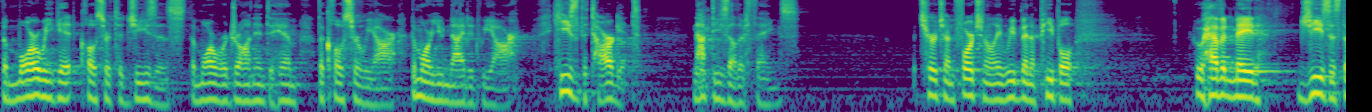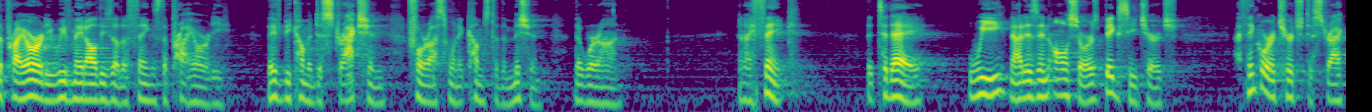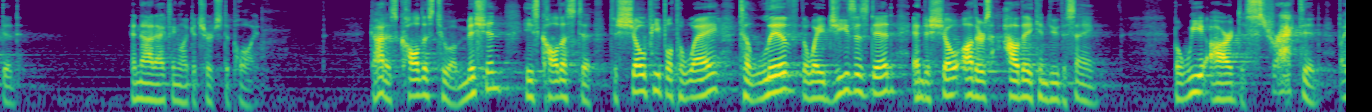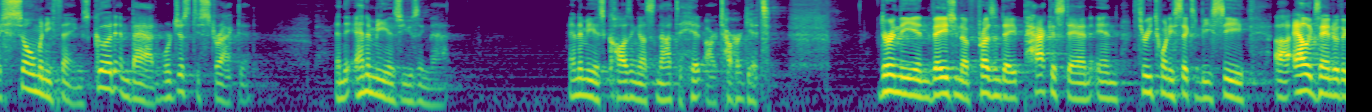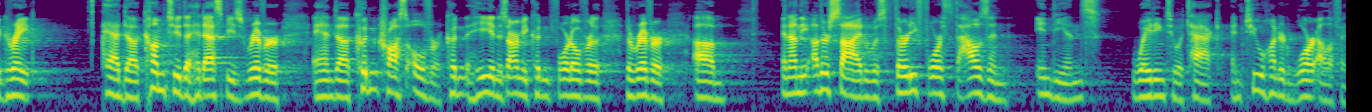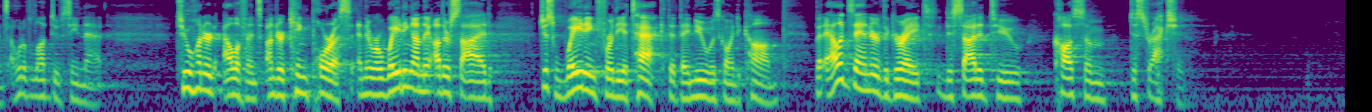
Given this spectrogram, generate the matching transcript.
the more we get closer to Jesus, the more we're drawn into Him, the closer we are, the more united we are. He's the target, not these other things. The church, unfortunately, we've been a people who haven't made Jesus the priority. We've made all these other things the priority. They've become a distraction for us when it comes to the mission that we're on. And I think that today, we, not as in all shores, Big C Church, I think we're a church distracted and not acting like a church deployed. God has called us to a mission. He's called us to, to show people the way, to live the way Jesus did, and to show others how they can do the same. But we are distracted by so many things, good and bad. We're just distracted. And the enemy is using that. Enemy is causing us not to hit our target. During the invasion of present day Pakistan in 326 BC, uh, Alexander the Great had uh, come to the Hydaspes River and uh, couldn't cross over. Couldn't, he and his army couldn't ford over the river. Um, and on the other side was 34,000 Indians waiting to attack and 200 war elephants. I would have loved to have seen that. 200 elephants under King Porus, and they were waiting on the other side, just waiting for the attack that they knew was going to come. But Alexander the Great decided to cause some distraction.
